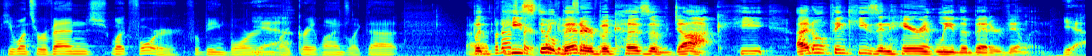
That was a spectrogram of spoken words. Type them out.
he wants revenge. What for? For being born? Yeah. Like great lines like that. Uh, but, that's he's fair. Still better because of Doc. He, I don't think he's inherently the better villain. Yeah.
